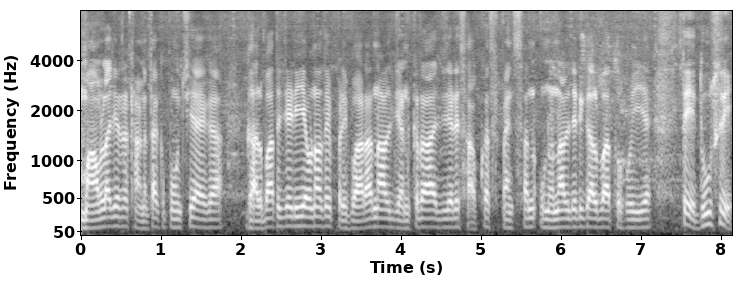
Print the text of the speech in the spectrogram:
ਮਾਮਲਾ ਜਿਹੜਾ ਥਾਣੇ ਤੱਕ ਪਹੁੰਚਿਆ ਹੈਗਾ। ਗੱਲਬਾਤ ਜਿਹੜੀ ਹੈ, ਉਹਨਾਂ ਦੇ ਪਰਿਵਾਰਾਂ ਨਾਲ ਜਨਕਰਾਜ ਜਿਹੜੇ ਸਾਬਕਾ ਸਰਪੰਚ ਸਨ, ਉਹਨਾਂ ਨਾਲ ਜਿਹੜੀ ਗੱਲਬਾਤ ਹੋਈ ਹੈ। ਤੇ ਦੂਸਰੀ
